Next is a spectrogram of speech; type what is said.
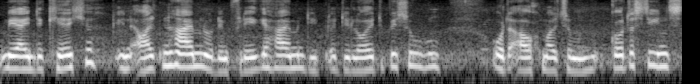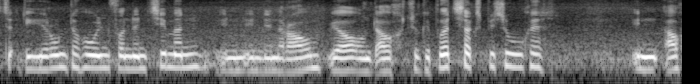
mehr in der Kirche, in Altenheimen oder in Pflegeheimen, die die Leute besuchen. Oder auch mal zum Gottesdienst, die runterholen von den Zimmern in, in den Raum. Ja, und auch zu Geburtstagsbesuche, in, auch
